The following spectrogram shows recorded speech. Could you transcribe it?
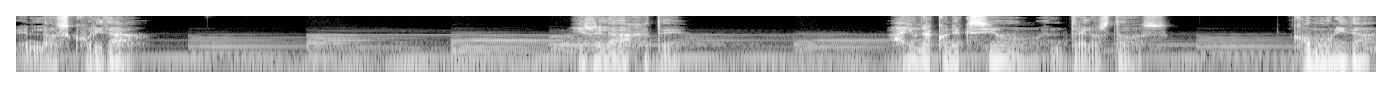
en la oscuridad. Y relájate hay una conexión entre los dos, como unidad.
